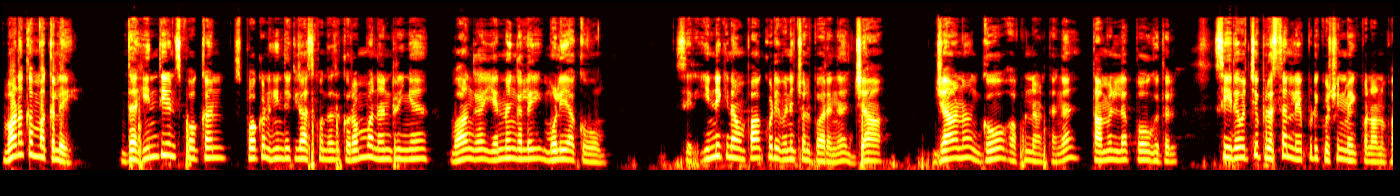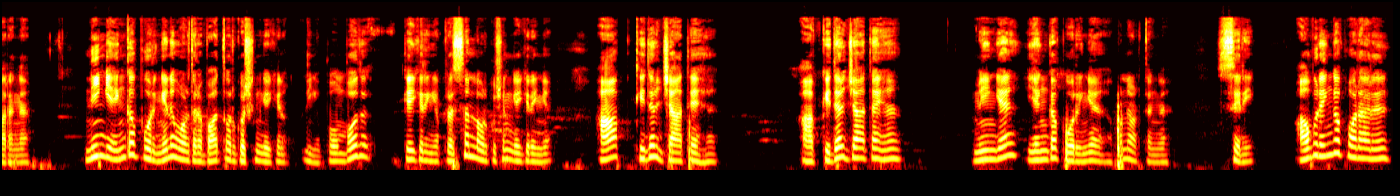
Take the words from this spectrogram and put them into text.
வணக்கம் மக்களே. The Hindian spoken spoken Hindi கிளாஸ்க்கு வந்ததுக்கு ரொம்ப நன்றிங்க. வாங்க எண்ணங்களை மொழியாக்குவோம். சரி இன்னைக்கு நம்ம பார்க்கக்கூடிய வினைச்சொல் பாருங்க. ஜா. ஜானா கோ அப்படின்னு அர்த்தங்க. தமிழில் போகுதல். சரி இதை வச்சு பிரசனில் எப்படி கொஷின் மேக் பண்ணலான்னு பாருங்கள் நீங்கள் எங்கே போகிறீங்கன்னு ஒருத்தரை பார்த்து ஒரு கொஷின் கேட்கணும். நீங்கள் போகும்போது கேட்குறீங்க. பிரசனில் ஒரு கொஷின் கேட்குறீங்க. ஆப் கிதர் ஜாத்தே ஹேன் ஆப் கிதர் ஜாத்தே ஹ? நீங்கள் எங்கே போகிறீங்க அப்படின்னு அர்த்தங்க. சரி அவர் எங்கே போகிறாரு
